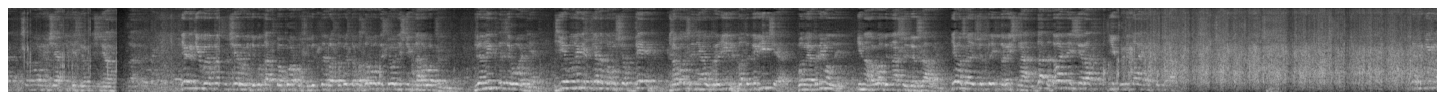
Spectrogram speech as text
Шановні учасники сьогоднішнього заходу. Я хотів би в першу чергу від депутатського корпусу від себе особисто поздоровити сьогоднішніх нагороджень. Для них це сьогодні є велике свято, тому що в день народження України, 20-річчя, вони отримали і нагороди нашої держави. Я вважаю, що це історична дата. Давайте ще раз їх привітаємо. Я хотів би,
